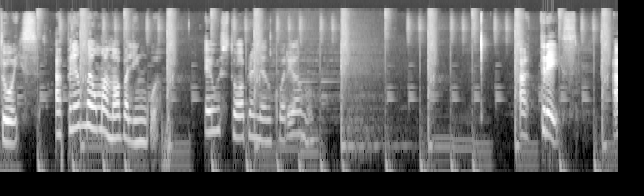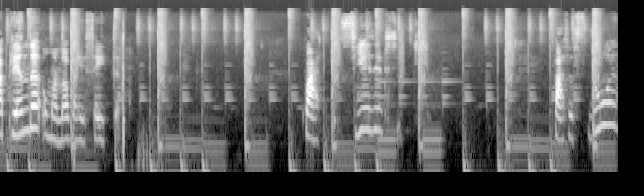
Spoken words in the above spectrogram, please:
2. Aprenda uma nova língua. Eu estou aprendendo coreano. A 3. Aprenda uma nova receita. 4. Se exercite. Faça duas,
